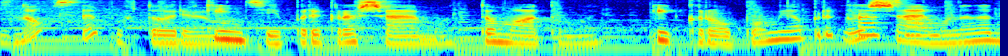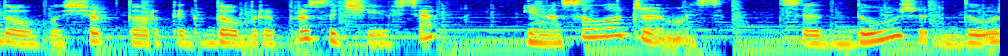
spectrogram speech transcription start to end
і знов все повторюємо. В кінці прикрашаємо томатами і кропом. Я прикрашаємо ненадовго, щоб тортик добре просочився, і насолоджуємось. Це дуже дуже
